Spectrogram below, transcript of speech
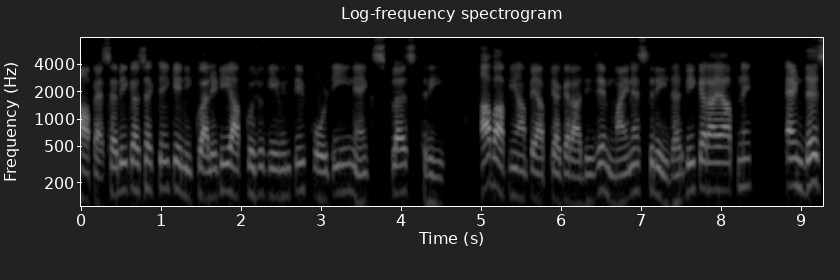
आप ऐसा भी कर सकते हैं कि इनइक्वालिटी आपको जो गिवन थी फोर्टीन एक्स प्लस थ्री अब आप यहाँ पे आप क्या करा दीजिए माइनस थ्री इधर भी कराया आपने and this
